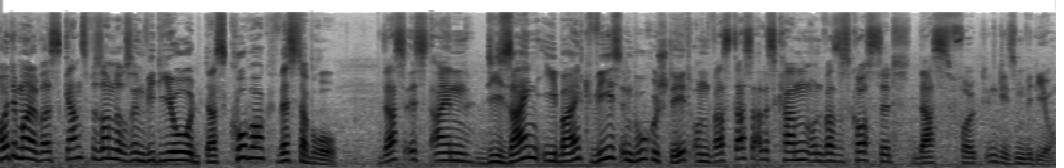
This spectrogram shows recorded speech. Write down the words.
Heute mal was ganz Besonderes im Video, das Coburg Vesterbro. Das ist ein Design-E-Bike, wie es im Buche steht und was das alles kann und was es kostet, das folgt in diesem Video.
